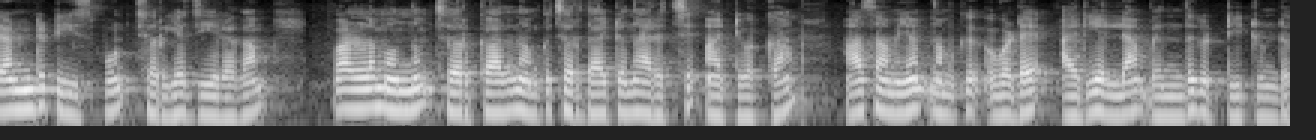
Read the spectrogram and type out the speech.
രണ്ട് ടീസ്പൂൺ ചെറിയ ജീരകം. വെള്ളമൊന്നും ചേർക്കാതെ നമുക്ക് ചെറുതായിട്ടൊന്ന് അരച്ച് മാറ്റി വെക്കാം ആ സമയം നമുക്ക് ഇവിടെ അരിയെല്ലാം വെന്ത് കിട്ടിയിട്ടുണ്ട്.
